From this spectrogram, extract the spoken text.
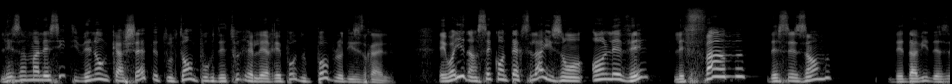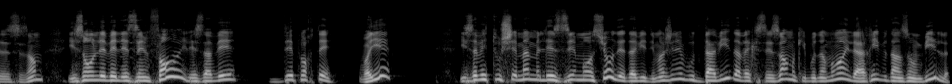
Les Amalécites, ils venaient en cachette tout le temps pour détruire les repos du peuple d'Israël. Et voyez, dans ces contextes-là, ils ont enlevé les femmes de ces hommes, de David et de ces hommes, ils ont enlevé les enfants, ils les avaient déportés. voyez? Ils avaient touché même les émotions de David. Imaginez-vous David avec ses hommes qui, au bout d'un moment, il arrive dans une ville.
